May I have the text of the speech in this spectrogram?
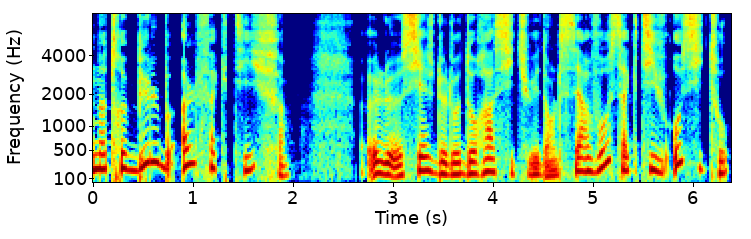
notre bulbe olfactif, euh, le siège de l'odorat situé dans le cerveau, s'active aussitôt,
